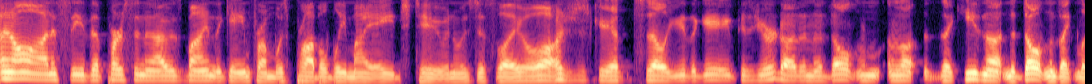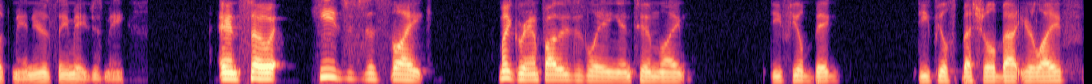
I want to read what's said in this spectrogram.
in all honesty, the person I was buying the game from was probably my age too, and was just like, "Oh, I just can't sell you the game because you're not an adult." And, and, like he's not an adult, and I was like, "Look, man, you're the same age as me." And so he's just, like, my grandfather's just laying into him, like, "Do you feel big? Do you feel special about your life?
